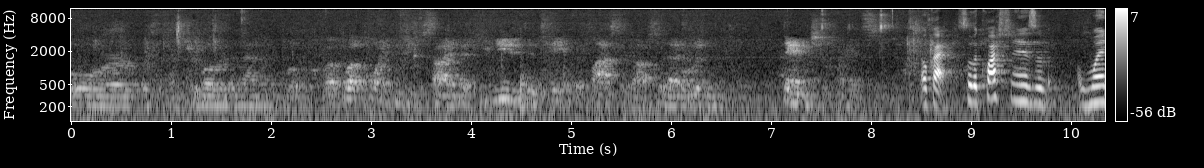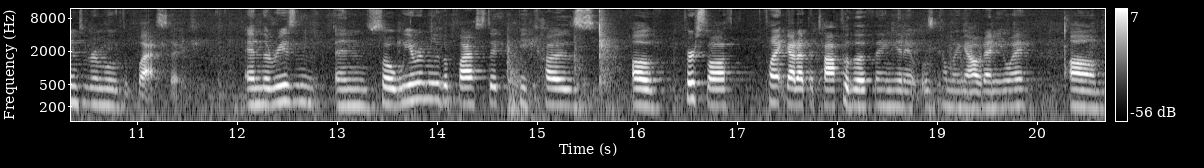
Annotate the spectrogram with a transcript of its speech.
Or was the temperature lower than that? At what point that you needed to take the plastic off so that it wouldn't damage the plants? Okay, so the question is of when to remove the plastic. And the reason, and so we removed the plastic because of, first off, plant got at the top of the thing and it was coming out anyway. Um,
